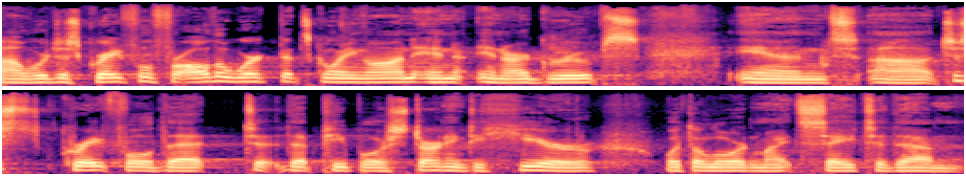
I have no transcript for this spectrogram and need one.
uh, we're just grateful for all the work that's going on in, in our groups and uh, just grateful that, to, that people are starting to hear what the Lord might say to them.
